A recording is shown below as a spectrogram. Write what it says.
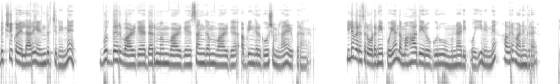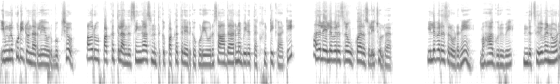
பிக்ஷுக்கள் எல்லாரும் எழுந்திரிச்சு நின்று புத்தர் வாழ்க தர்மம் வாழ்க சங்கம் வாழ்க அப்படிங்கிற கோஷம்லாம் எழுப்புறாங்க. இளவரசர் உடனே போய் அந்த மகாதேரோ குரு முன்னாடி போய் நின்று அவரை வணங்குறார். இவங்களை கூட்டிகிட்டு வந்தார் இல்லையா ஒரு புக் ஷோ அவர் பக்கத்தில் அந்த சிங்காசனத்துக்கு பக்கத்தில் இருக்கக்கூடிய ஒரு சாதாரண பீடத்தை சுட்டி காட்டி அதில் இளவரசரை உட்கார சொல்லி சொல்கிறார் இளவரசர் உடனே மகாகுருவே இந்த சிறுவனோட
